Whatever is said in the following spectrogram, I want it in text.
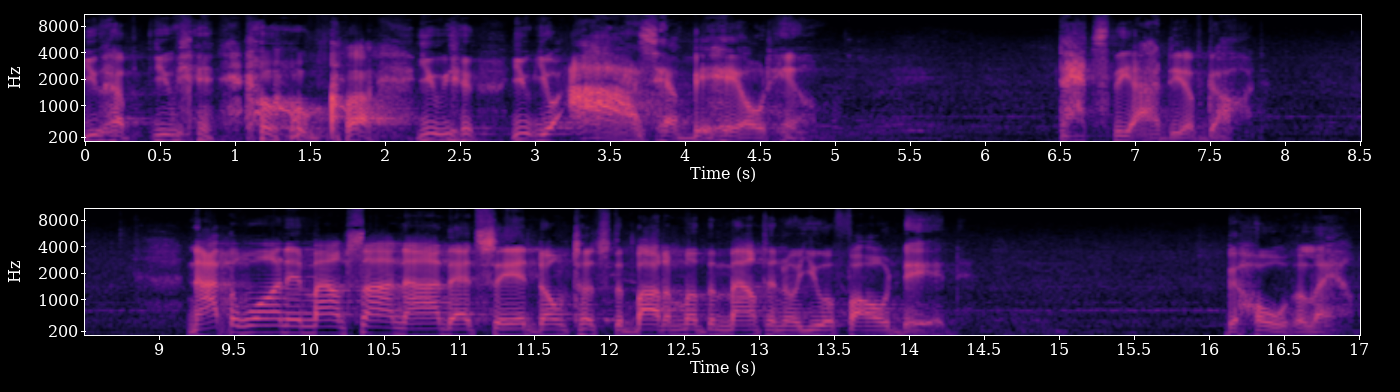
You have, you, oh God, you, you, you, your eyes have beheld him. That's the idea of God. Not the one in Mount Sinai that said, Don't touch the bottom of the mountain or you will fall dead. Behold the Lamb.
